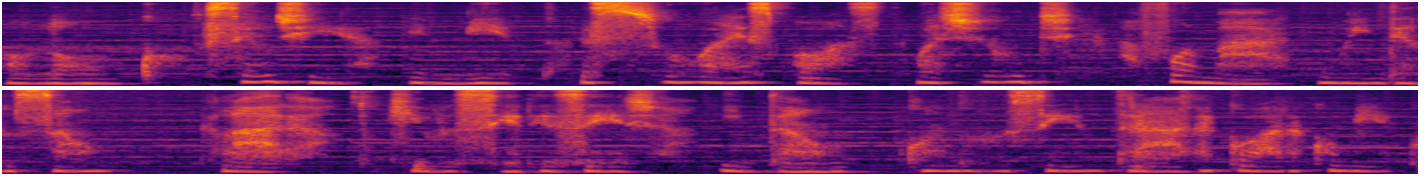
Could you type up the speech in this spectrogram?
ao longo do seu dia. Permita que sua resposta o ajude a formar uma intenção clara do que você deseja. Então, quando você entrar agora comigo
